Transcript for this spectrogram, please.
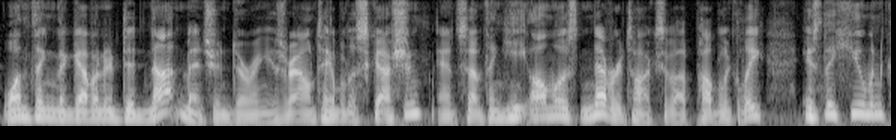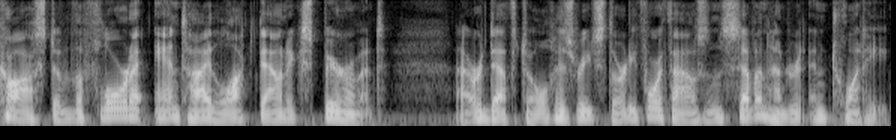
One thing the governor did not mention during his roundtable discussion, and something he almost never talks about publicly, is the human cost of the Florida anti lockdown experiment. Our death toll has reached 34,720.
